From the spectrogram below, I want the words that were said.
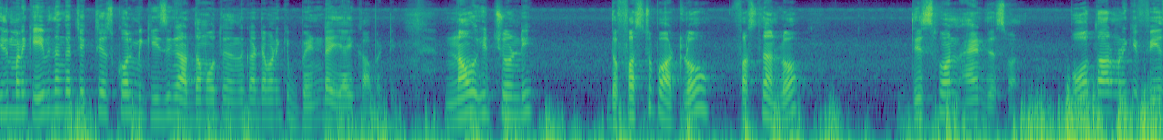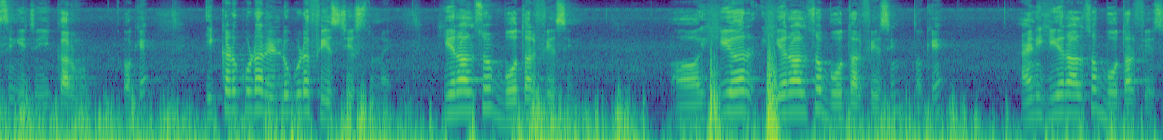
ఇది మనకి ఏ విధంగా చెక్ చేసుకోవాలి? మీకు ఈజీగా అర్థమవుతుంది. ఎందుకంటే మనకి బెండ్ అయ్యాయి కాబట్టి. నౌ ఇది చూడండి. ద ఫస్ట్ పార్ట్లో ఫస్ట్ దానిలో this one and this one both are మనకి ఫేసింగ్ ఇచ్చి ఈ కర్వ్ ఓకే ఇక్కడ కూడా రెండు కూడా ఫేస్ చేస్తున్నాయి. Here also both are facing here here also both are facing okay and here also both are face.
